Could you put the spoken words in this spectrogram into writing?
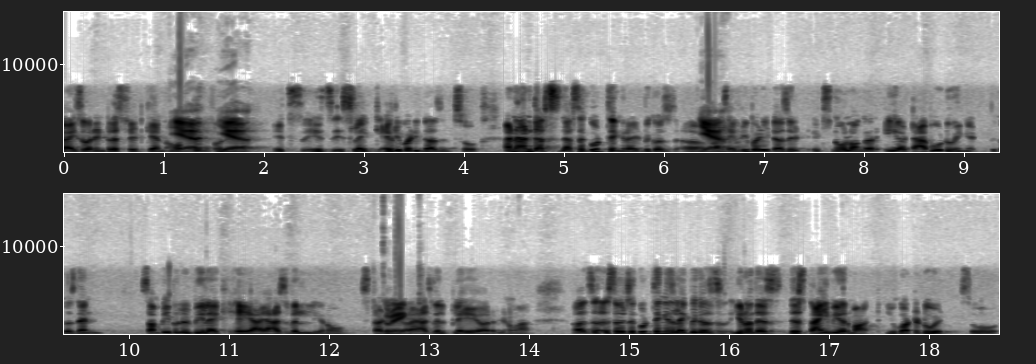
guys who are interested can opt yeah, in for yeah. it. It's it's it's like everybody does it. So and and that's that's a good thing, right? Because uh, yeah. once everybody does it, it's no longer a, a taboo doing it because then some people will be like, hey, I as well, you know, study Correct. or I as well play or you know. Uh, so, so, it's a good thing is like because you know there's this time earmarked, you got to do it. So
